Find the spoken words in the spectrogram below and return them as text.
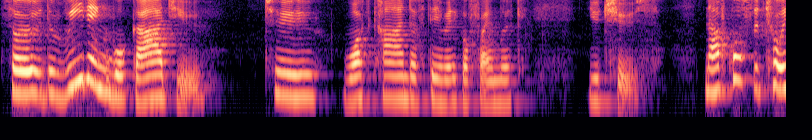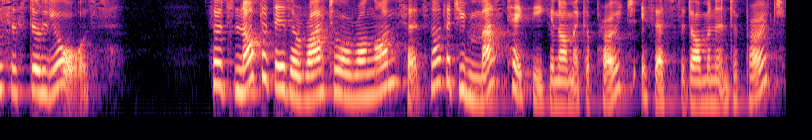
So the reading will guide you to what kind of theoretical framework you choose. Now, of course, the choice is still yours. So it's not that there's a right or a wrong answer. It's not that you must take the economic approach if that's the dominant approach.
